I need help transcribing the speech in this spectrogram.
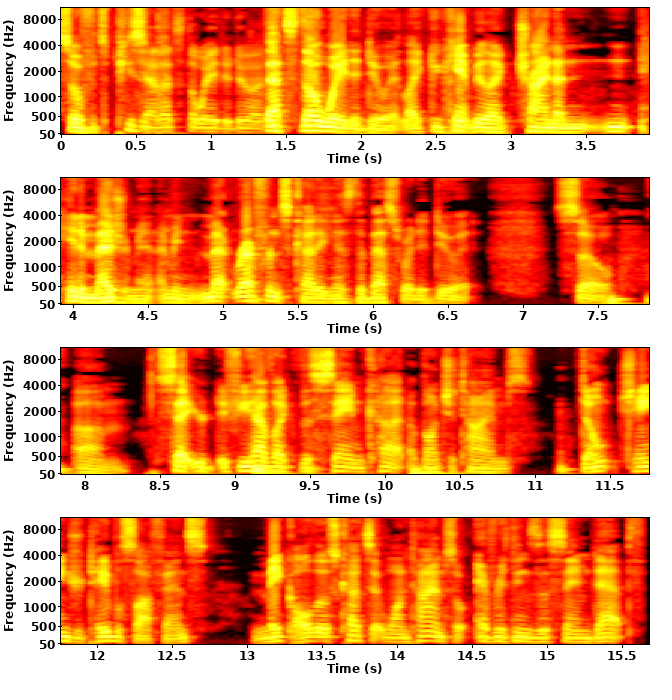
So if it's a piece Yeah, of that's the way to do it. that's the way to do it. Like you can't be like trying to n- hit a measurement. I mean, me- reference cutting is the best way to do it. So, um, set your if you have like the same cut a bunch of times, don't change your table saw fence. Make all those cuts at one time so everything's the same depth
